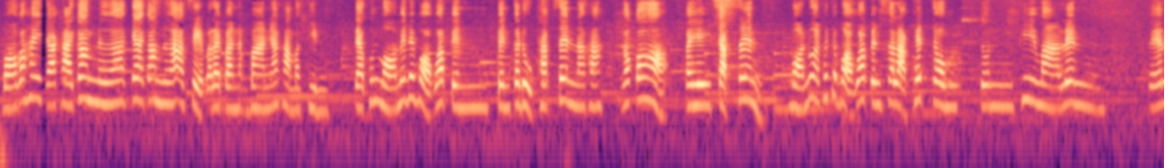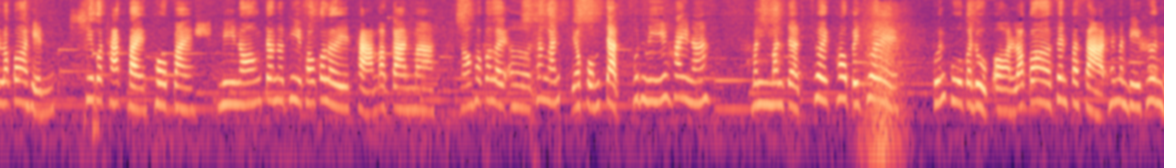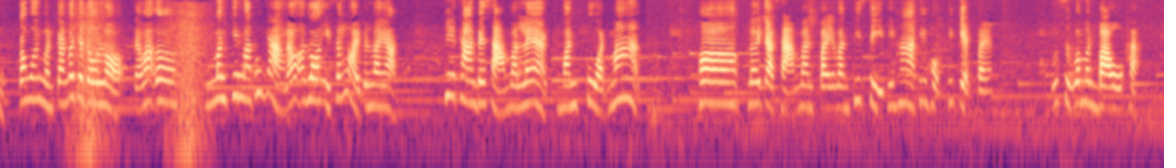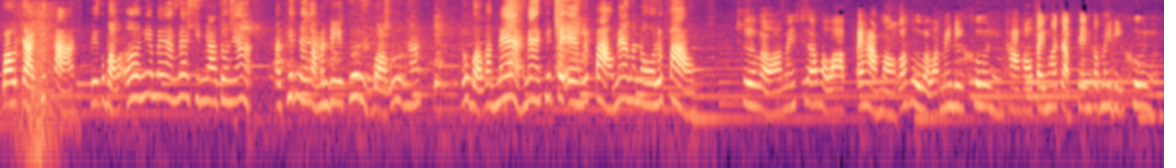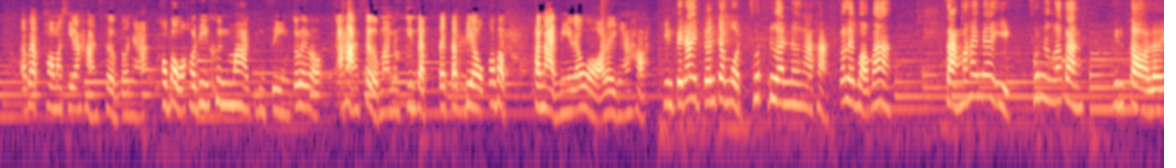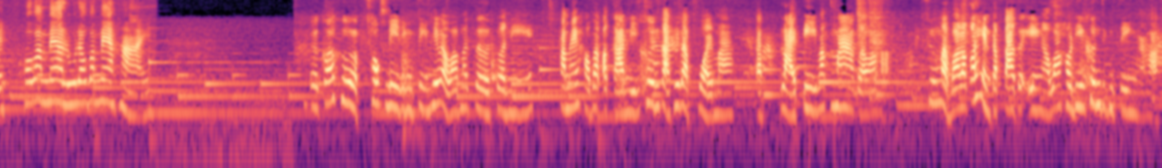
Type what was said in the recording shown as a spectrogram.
หมอก็ให้ยาคลายกล้ามเนื้อ แก้กล้ามเนื้ออักเสบอะไรประมาณนี้ค่ะมากิน แต่คุณหมอไม่ได้บอกว่าเป็นเป็นกระดูกทับเส้นนะคะ แล้วก็ไปจับเส้น หมอนวดเขาจะบอกว่าเป็นสลักเพชรจมจนพี่มาเล่นเฟซแล้วก็เห็นพี่ก็ทักไปโทรไป มีน้องเจ้าหน้าที่เขาก็เลยถามอาการมา น้องเขาก็เลยเออถ้างั้นเดี๋ยวผมจัดชุดนี้ให้นะ มันมันจะช่วยเข้าไปช่วยฟื้นฟูกระดูกอ่อน แล้วก็เส้นประสาทให้มันดีขึ้น กังวลเหมือนกันว่าจะโดนหลอก แต่ว่าเออ มันกินมาทุกอย่างแล้วลองอีกสักหน่อยเป็นไรอะพี่ทานไปสามวันแรก มันปวดมาก พอเลยจากสามวันไปวันที่สี่ที่ห้าที่หกที่เจ็ดไป รู้สึกว่ามันเบาค่ะ เบาจากที่ขาพี่ก็บอกว่าเออเนี่ยแม่แม่กินยาตัวเนี้ยอาทิตย์หนึ่งอะมันดีขึ้นบอกลูกนะ ลูกบอกว่าแม่แม่คิดไปเองหรือเปล่าแม่มโนหรือเปล่า คือแบบว่าไม่เชื่อเพราะว่าไปหาหมอก็คือแบบว่าไม่ดีขึ้น พาเขาไปนวดจับเส้นก็ไม่ดีขึ้น แล้วแบบพอมากินอาหารเสริมตัวเนี้ยเขาบอกว่าเขาดีขึ้นมากจริง ๆ ก็เลยแบบอาหารเสริมมามันกินแบบไปแป๊บเดียวก็แบบขนาดนี้แล้วหรออะไรอย่างเงี้ยค่ะ กินไปได้จนจะหมดชุดเดือนหนึ่งอะค่ะ ก็เลยบอกว่า สั่งมาให้แม่อีกชุดหนึ่งแล้วกัน กินต่อเลย เพราะว่าแม่รู้แล้วว่าแม่หายเออก็คือแบบโชคดีจริง ๆ ที่แบบว่ามาเจอตัวนี้ทำให้เขาแบบอาการดีขึ้นจากที่แบบป่วยมา แบบหลายปีมากๆแล้วอะค่ะ ซึ่งแบบว่าเราก็เห็นกับตาตัวเองอะว่าเขาดีขึ้นจริงๆอะค่ะ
